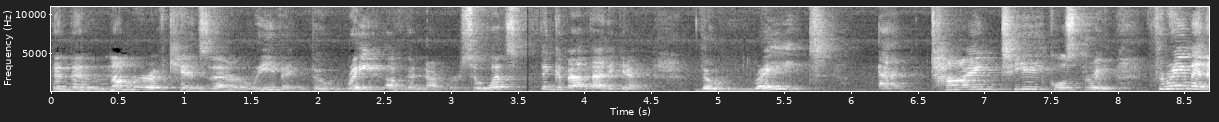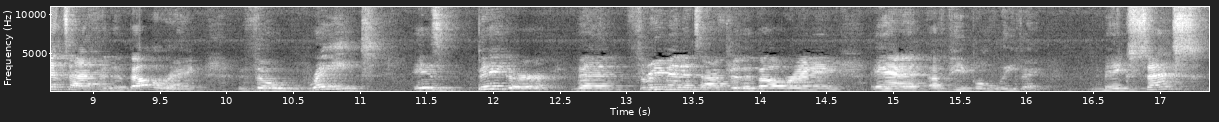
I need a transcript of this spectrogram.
than the number of kids that are leaving, the rate of the number. So let's think about that again. The rate at time t equals 3, three minutes after the bell rang, the rate is bigger than three minutes after the bell ringing and of people leaving. Makes sense?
